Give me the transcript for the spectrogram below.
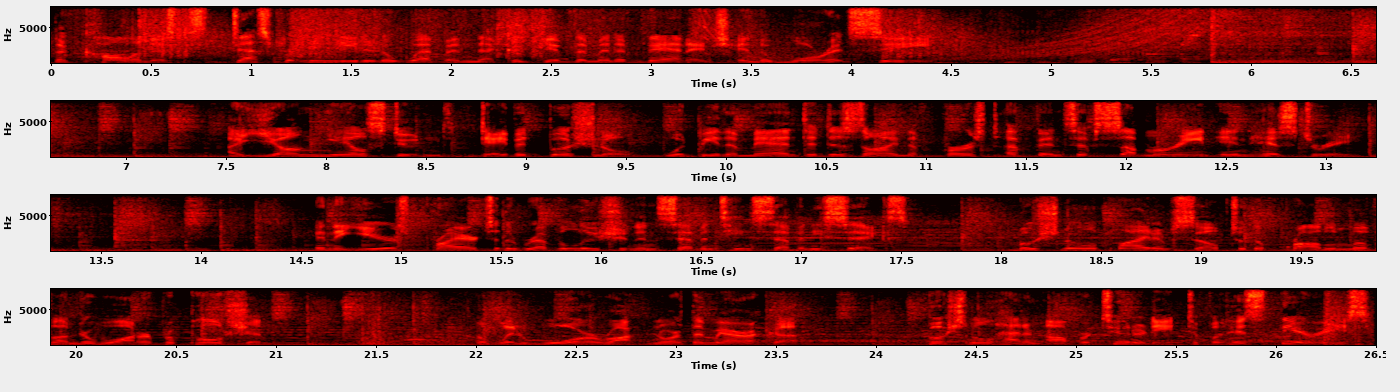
the colonists desperately needed a weapon that could give them an advantage in the war at sea. A young Yale student, David Bushnell, would be the man to design the first offensive submarine in history. In the years prior to the Revolution in 1776, Bushnell applied himself to the problem of underwater propulsion. But when war rocked North America, Bushnell had an opportunity to put his theories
